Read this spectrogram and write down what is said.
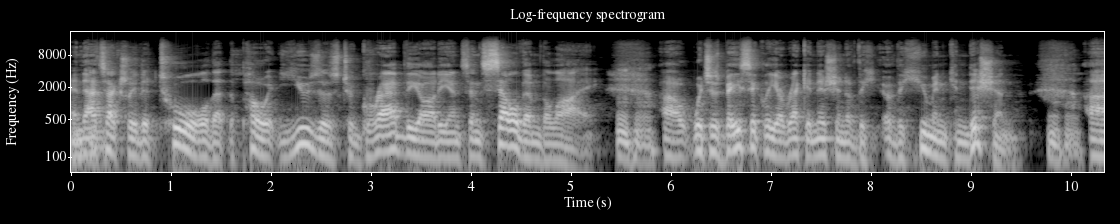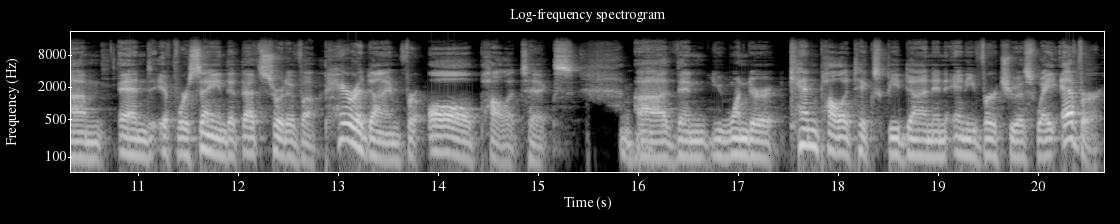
And mm-hmm. that's actually the tool that the poet uses to grab the audience and sell them the lie, mm-hmm. uh, which is basically a recognition of the, of the human condition. Mm-hmm. Um, and if we're saying that that's sort of a paradigm for all politics, mm-hmm. uh, then you wonder can politics be done in any virtuous way ever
